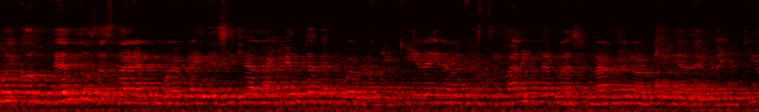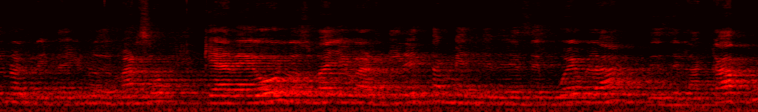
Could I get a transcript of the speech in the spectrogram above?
muy contentos de estar en Puebla y decirle a la gente de Puebla que quiera ir al Festival Internacional de la Orquídea del 21 al 31 de marzo, que ADEO nos va a llevar directamente desde Puebla, desde la Capu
